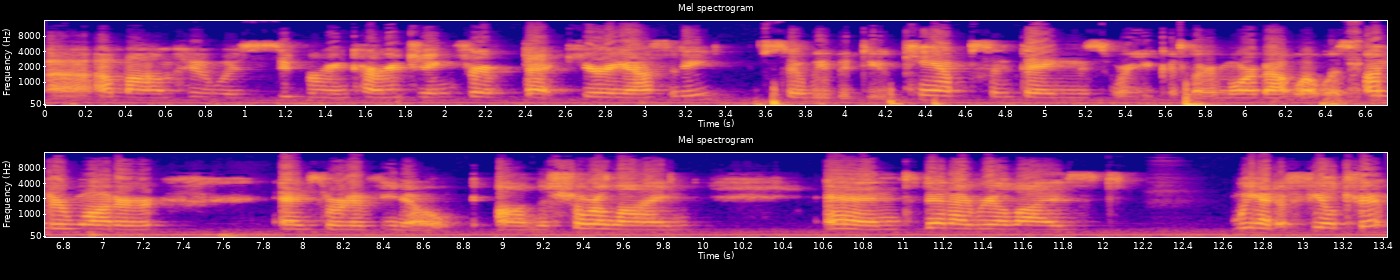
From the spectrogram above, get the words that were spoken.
uh, a mom who was super encouraging for that curiosity. So we would do camps and things where you could learn more about what was underwater and sort of, you know, on the shoreline. And then I realized we had a field trip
